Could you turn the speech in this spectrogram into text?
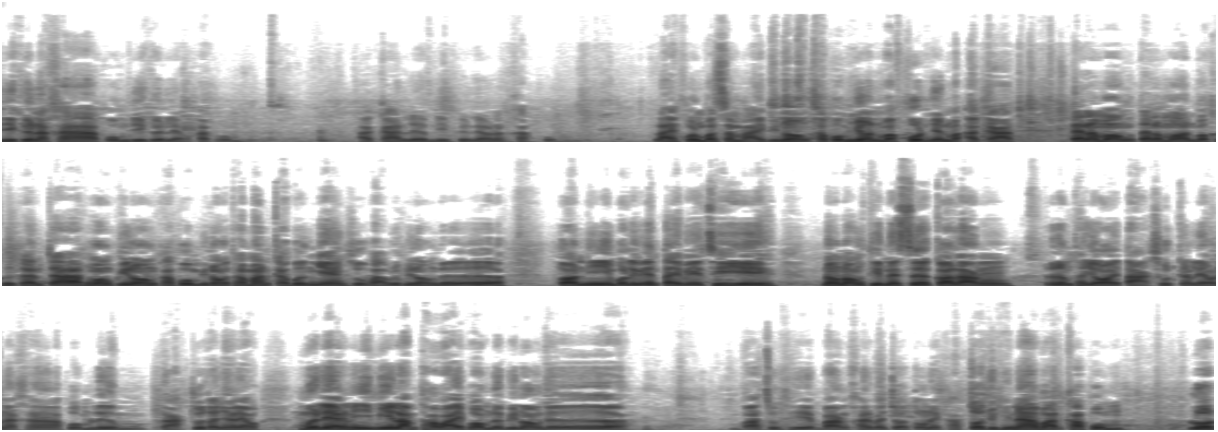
ดีขึ้นแล้วครับผมดีขึ้นแล้วครับผม อาการเริ่มดีขึ้นแล้วนะครับผม หลายคนบ่สบายพี่น้องครับผมย้อนว่าฝุ่นย้อนว่าอากาศ แต่ละหมองแต่ละมอนบ่คือกันจ้ากหมองพี่น้องครับผมพี่น้องถ้ามันกับเบิงแย่งสุขภาพหรือพี่น้องเด้อตอนนี้บริเวณไต่เวทีน้องๆทีมในเสื้อกำลังเริ่มทยอยตากชุดกันแล้วนะครับผมเริ่มตากชุดตอนนี้แล้วเมื่อแรกนี่มีล่ำถวายพร้อมด้วยพี่น้องเด้อบัสสุเทพบางคันไปจอดตรงไหนครับจอดอยู่ที่หน้าวัดครับผมรถ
